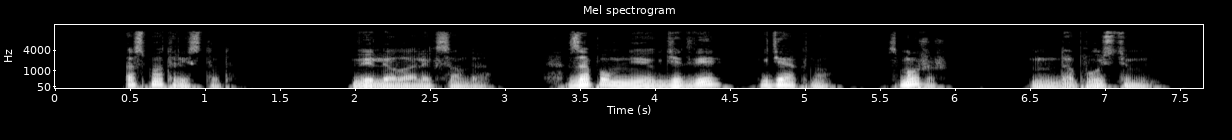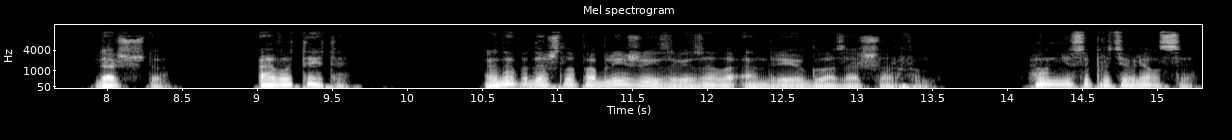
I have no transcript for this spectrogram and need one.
— Осмотрись тут, — велела Александра. — Запомни, где дверь, где окно. Сможешь? — Допустим. Дальше что? — А вот это. Она подошла поближе и завязала Андрею глаза шарфом. Он не сопротивлялся,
